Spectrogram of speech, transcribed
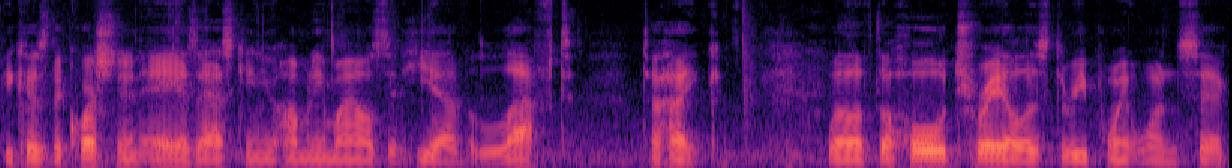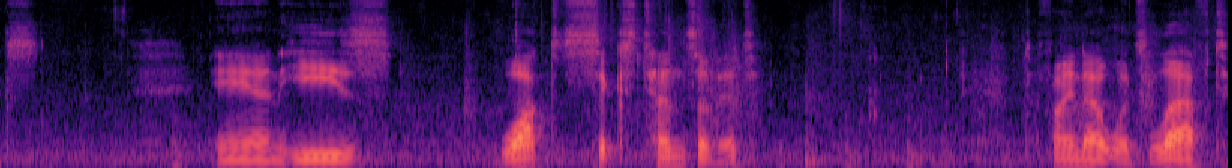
because the question in A is asking you how many miles did he have left to hike. Well, if the whole trail is 3.16 and he's walked six tenths of it, to find out what's left,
